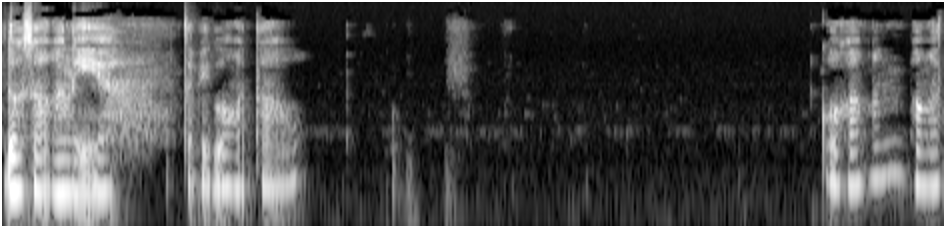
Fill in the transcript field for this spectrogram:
Dosa kali ya tapi gue nggak tahu. Gue kangen banget.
